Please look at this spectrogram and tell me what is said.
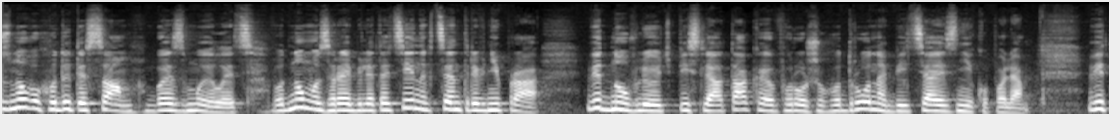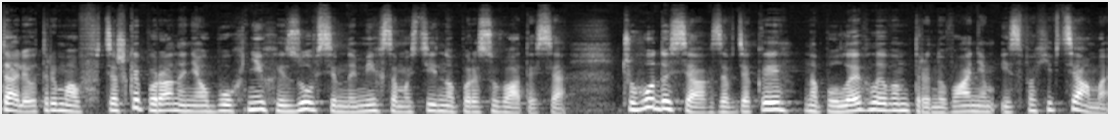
знову ходити сам без милиць. В одному з реабілітаційних центрів Дніпра відновлюють після атаки ворожого дрона бійця із Нікополя. Віталій отримав тяжке поранення обох ніг і зовсім не міг самостійно пересуватися. Чого досяг завдяки наполегливим тренуванням із фахівцями.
